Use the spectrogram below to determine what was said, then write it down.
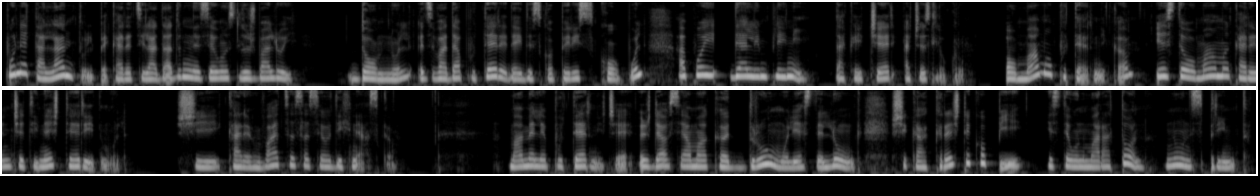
Pune talentul pe care ți l-a dat Dumnezeu în slujba Lui. Domnul îți va da putere de a-i descoperi scopul, apoi de a-l împlini, dacă îi ceri acest lucru. O mamă puternică este o mamă care încetinește ritmul și care învață să se odihnească. Mamele puternice își dau seama că drumul este lung și că a crește copii este un maraton, nu un sprint.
